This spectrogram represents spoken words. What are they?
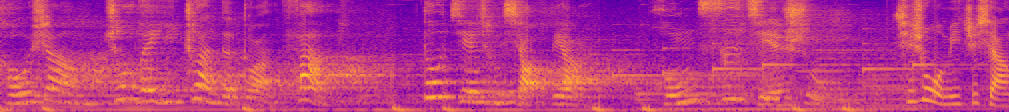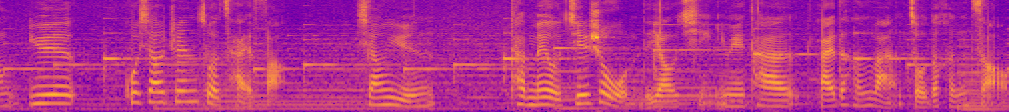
头上周围一转的短发都结成小辫儿，红丝结束。其实我们一直想约郭霄珍做采访，湘云，她没有接受我们的邀请，因为她来得很晚，走得很早，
